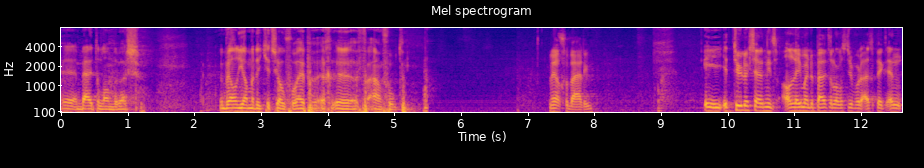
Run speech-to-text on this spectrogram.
een buitenlander was. Wel jammer dat je het zo voor hebt aanvoelt. Meneer El Gebali. I- Tuurlijk zijn het niet alleen maar de buitenlanders die worden uitgepikt. En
